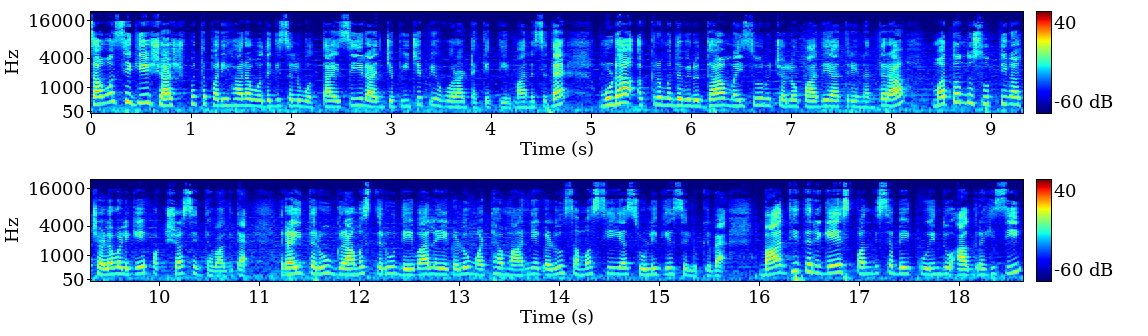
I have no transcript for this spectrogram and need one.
ಸಮಸ್ಯೆಗೆ ಶಾಶ್ವತ ಪರಿಹಾರ ಒದಗಿಸಲು ಒತ್ತಾಯಿಸಿ ರಾಜ್ಯ ಬಿಜೆಪಿ ಹೋರಾಟಕ್ಕೆ ತೀರ್ಮಾನಿಸಿದೆ. ಮುಡಾ ಅಕ್ರಮದ ವಿರುದ್ಧ ಮೈಸೂರು ಚಲೋ ಪಾದಯಾತ್ರೆ ನಂತರ ಮತ್ತೊಂದು ಸುತ್ತಿನ ಚಳವಳಿಗೆ ಪಕ್ಷ ಸಿದ್ಧವಾಗಿದೆ. ರೈತರು, ಗ್ರಾಮಸ್ಥರು, ದೇವಾಲಯಗಳು, ಮಠ ಮಾನ್ಯಗಳು ಸಮಸ್ಯೆಯ ಸುಳಿಗೆ ಸಿಲುಕಿವೆ. ಬಾಧಿತರಿಗೆ ಸ್ಪಂದಿಸಬೇಕು ಎಂದು ಆಗ್ರಹಿಸಿ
